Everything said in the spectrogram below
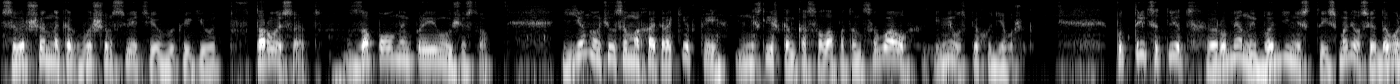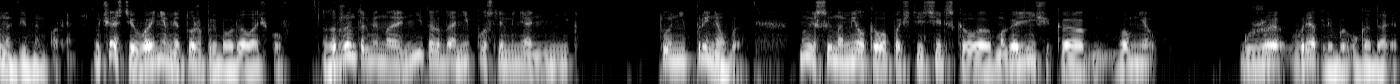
Совершенно как в высшем свете выкрикивают «Второй сет!» за полным преимуществом. Я научился махать ракеткой, не слишком косолапо танцевал, имел успех у девушек. Под 30 лет румяный, блондинистый, смотрелся я довольно видным парнем. Участие в войне мне тоже прибавляло очков. За джентльмена ни тогда, ни после меня никто не принял бы. Ну и сына мелкого, почти сельского магазинщика во мне уже вряд ли бы угадали.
